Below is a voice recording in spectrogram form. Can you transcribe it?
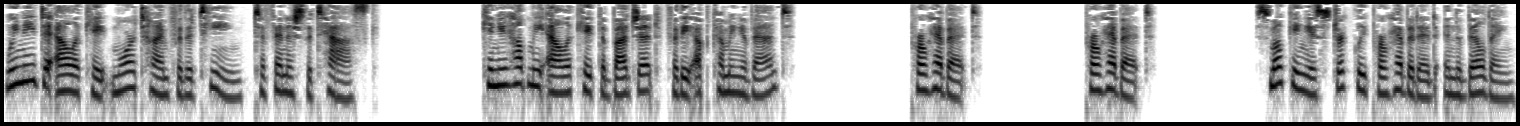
We need to allocate more time for the team to finish the task. Can you help me allocate the budget for the upcoming event? Prohibit. Prohibit. Smoking is strictly prohibited in the building.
